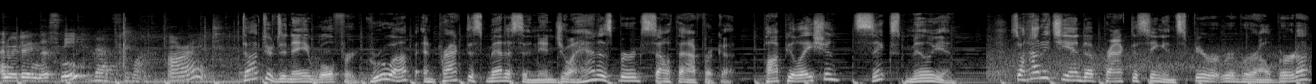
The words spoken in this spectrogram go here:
And we're doing this knee? That's the one. All right. Dr. Danae Wolford grew up and practiced medicine in Johannesburg, South Africa. Population 6 million. So, how did she end up practicing in Spirit River, Alberta?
